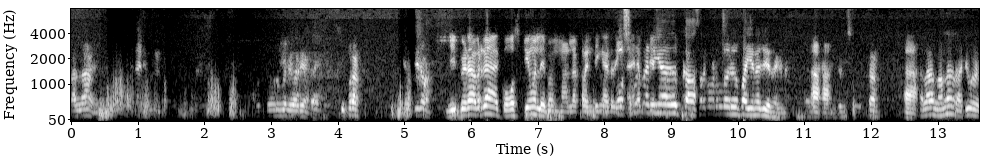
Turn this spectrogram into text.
നല്ലതാണ് ഔട്ട്ഡോർ പരിപാടിയാണ്. സൂപ്പറാണ്. ജിപിയുടെ അവരുടെ കോസ്റ്റ്യൂം അല്ലേ ഇപ്പം നല്ല ട്രെൻഡിങ് ആയിട്ട് കാസർഗോഡുള്ള ഒരു പയ്യനെ ചെയ്തേക്കണേ. സുഹൃത്താണ്. അല്ല നല്ല അടിപൊളി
